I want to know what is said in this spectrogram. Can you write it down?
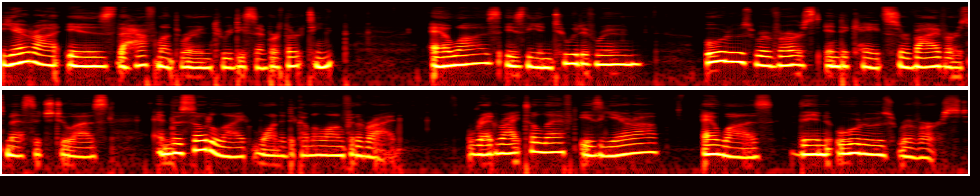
Jera is the half month rune through December 13th. Ehwaz is the intuitive rune. Uruz reversed indicates survivor's message to us, and the sodalite wanted to come along for the ride. Read right to left is Jera, Ehwaz, then Uruz reversed.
